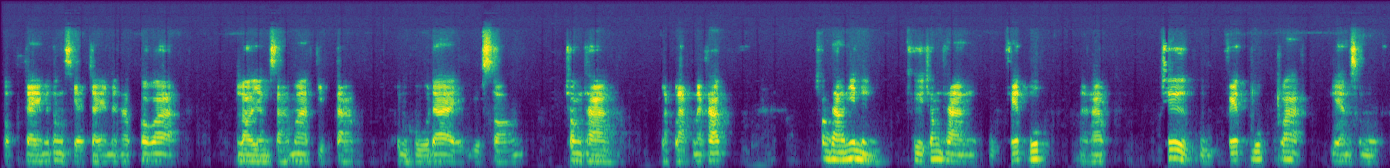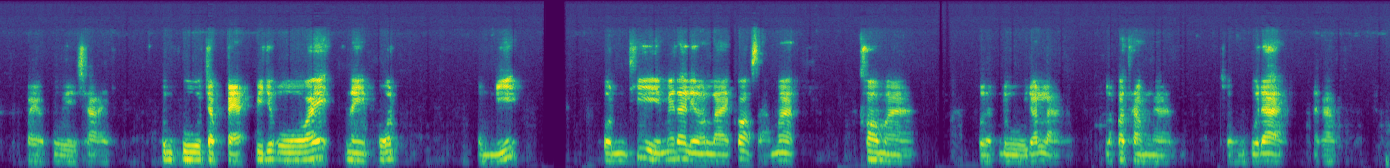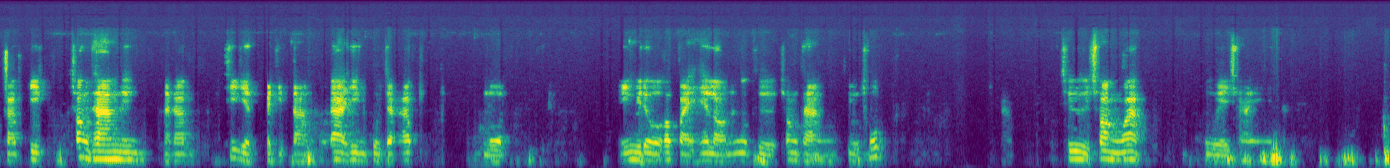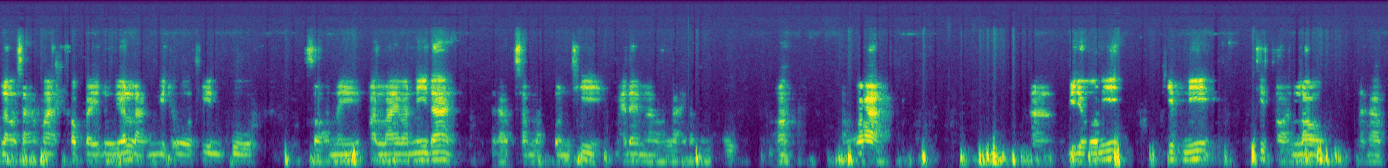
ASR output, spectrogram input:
ตกใจไม่ต้องเสียใจนะครับ เพราะว่าเรายังสามารถติดตามคุณครูได้อยู่สองช่องทางหลักๆนะครับ ช่องทางที่หนึ่งคือช่องทาง Facebook นะครับ ชื่อกลุ่ม Facebook ว่าเรียนสนุกไปกับครูเอชัยคุณครูจะแปะวิดีโอไว้ในโพสต์กลุ่มนี้ คนที่ไม่ได้เรียนออนไลน์ก็สามารถเข้ามาเปิดดูย้อนหลัง แล้วก็ทำงานส่งครูได้นะครับกับอีกช่องทางหนึ่งนะครับ ที่จะไปติดตามครูได้ที่ครูจะอัพโหลดลิงก์วิดีโอเข้าไปให้เรานั่นก็คือช่องทาง YouTube ครับชื่อช่องว่าครูเอชัย เราสามารถเข้าไปดูย้อนหลังวิดีโอที่คุณครูสอนในออนไลน์วันนี้ได้นะครับสำหรับคนที่ไม่ได้มาออนไลน์กับคุณครูเนาะหวังว่าวิดีโอนี้คลิปนี้ที่สอนเรานะครับ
